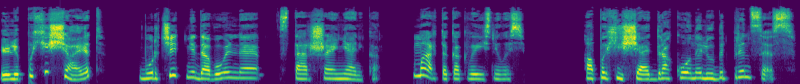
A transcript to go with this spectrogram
Или похищает? Бурчит недовольная старшая нянька. Марта, как выяснилось. А похищать дракона любит принцесс.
